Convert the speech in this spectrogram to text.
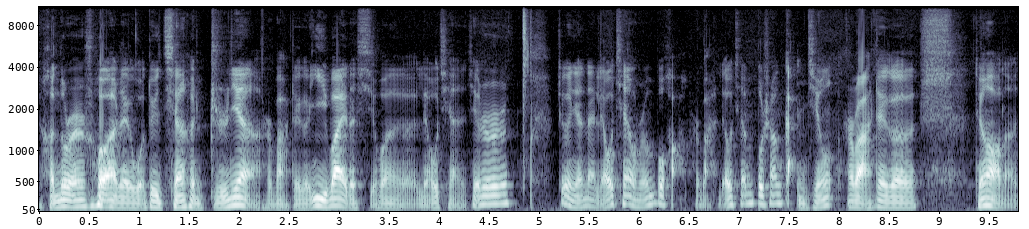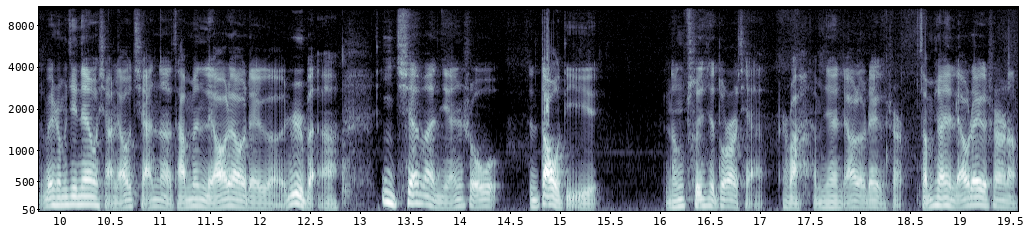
很多人说啊这个我对钱很执念啊，是吧？这个意外的喜欢聊钱，其实这个年代聊钱有什么不好，是吧？聊钱不伤感情，是吧？这个挺好的。为什么今天我想聊钱呢？咱们聊聊这个日本啊，一千万年收到底能存下多少钱，是吧？咱们今天聊聊这个事儿。怎么想起聊这个事儿呢？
